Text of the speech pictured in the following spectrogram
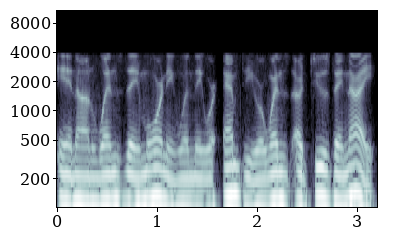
in on Wednesday morning when they were empty or Wednesday or Tuesday night,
